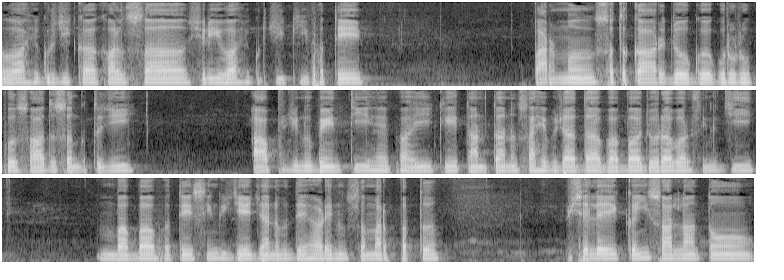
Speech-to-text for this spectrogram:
ਵਾਹਿਗੁਰੂ ਜੀ ਕਾ ਖਾਲਸਾ, ਸ੍ਰੀ ਵਾਹਿਗੁਰੂ ਜੀ ਕੀ ਫਤਿਹ। ਪਰਮ ਸਤਕਾਰਯੋਗ ਗੁਰੂ ਰੂਪ ਸਾਧ ਸੰਗਤ ਜੀ, ਆਪ ਜੀ ਨੂੰ ਬੇਨਤੀ ਹੈ ਭਾਈ ਕਿ ਧੰਨ ਧੰਨ ਸਾਹਿਬਜ਼ਾਦਾ ਬਾਬਾ ਜੋਰਾਵਰ ਸਿੰਘ ਜੀ, ਬਾਬਾ ਫਤਿਹ ਸਿੰਘ ਜੀ ਜਨਮ ਦਿਹਾੜੇ ਨੂੰ ਸਮਰਪਿਤ। ਪਿਛਲੇ ਕਈ ਸਾਲਾਂ ਤੋਂ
